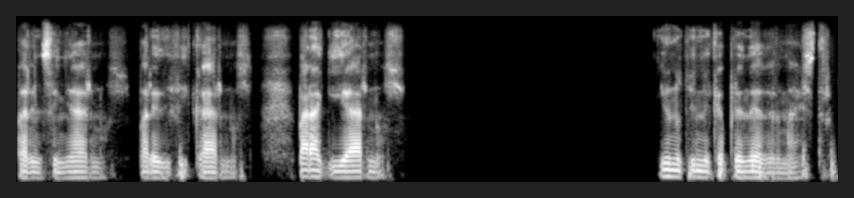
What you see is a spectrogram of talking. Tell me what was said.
para enseñarnos, para edificarnos, para guiarnos. Y uno tiene que aprender del Maestro.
